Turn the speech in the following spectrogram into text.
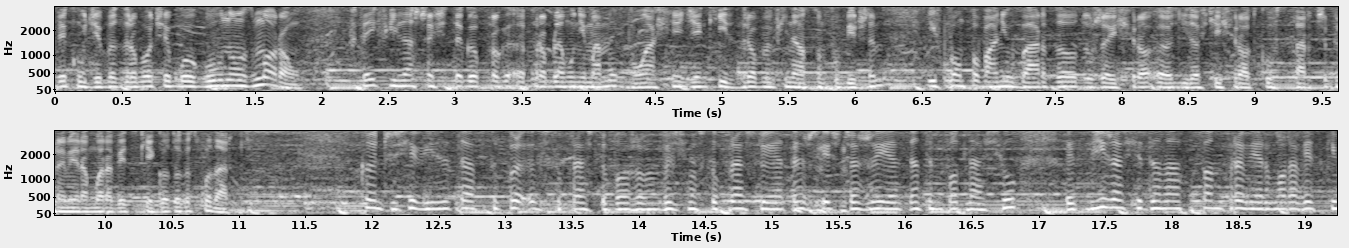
wieku, gdzie bezrobocie było główną zmorą. W tej chwili na szczęście tego pro problemu nie mamy właśnie dzięki zdrowym finansom publicznym i wpompowaniu bardzo dużej śro- ilości środków z tarczy premiera Morawieckiego do gospodarki. Kończy się wizyta w, Supr- w Supraślu, Boże, my byliśmy w Supraślu, ja też jeszcze żyję na tym Podlasiu. Zbliża się do nas pan premier Morawiecki.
